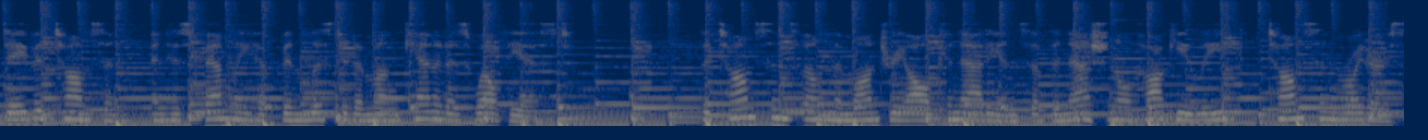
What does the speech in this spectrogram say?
David Thomson and his family have been listed among Canada's wealthiest. The Thomsons own the Montreal Canadiens of the National Hockey League, Thomson Reuters,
